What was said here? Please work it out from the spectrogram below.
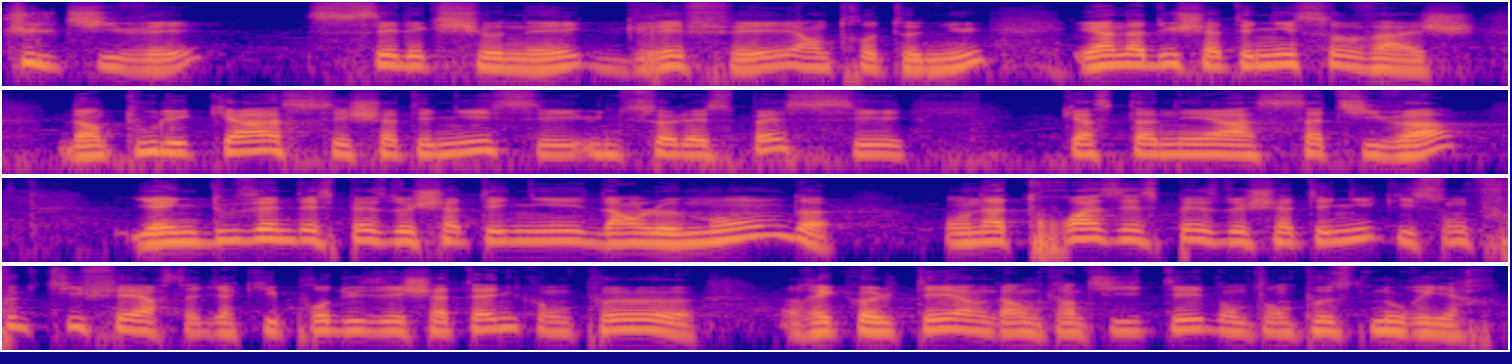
cultivé, sélectionné, greffé, entretenu, et on a du châtaignier sauvage. Dans tous les cas, ces châtaigniers, c'est une seule espèce, c'est Castanea sativa. Il y a une douzaine d'espèces de châtaigniers dans le monde. On a trois espèces de châtaigniers qui sont fructifères, c'est-à-dire qui produisent des châtaignes qu'on peut récolter en grande quantité, dont on peut se nourrir.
